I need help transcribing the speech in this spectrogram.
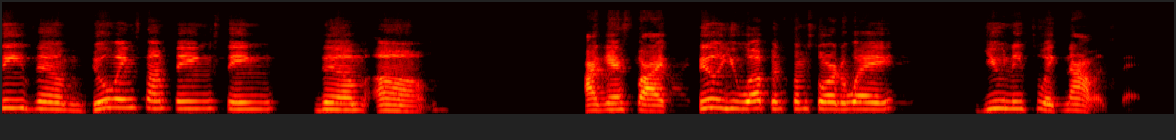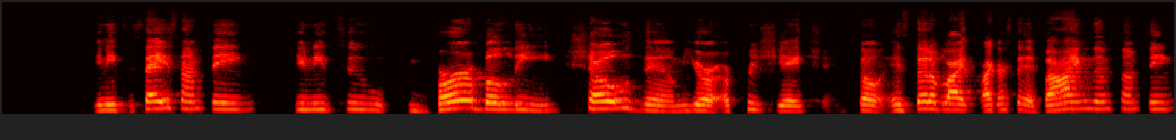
see them doing something, seeing them um I guess like fill you up in some sort of way, you need to acknowledge that. You need to say something. You need to verbally show them your appreciation. So instead of like, like I said, buying them something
